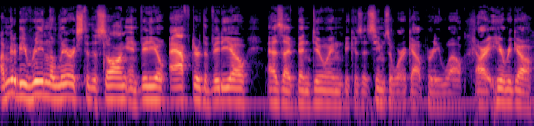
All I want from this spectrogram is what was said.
I'm going to be reading the lyrics to the song and video after the video, as I've been doing, because it seems to work out pretty well. All right, here we go.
